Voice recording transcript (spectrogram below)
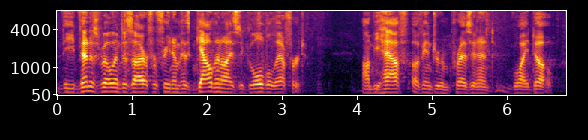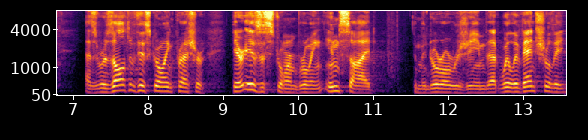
The Venezuelan desire for freedom has galvanized a global effort on behalf of interim President Guaido. As a result of this growing pressure, there is a storm brewing inside the Maduro regime that will eventually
